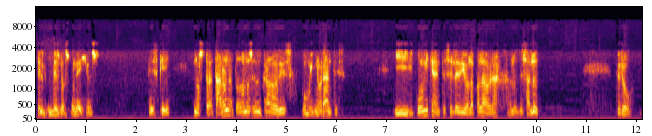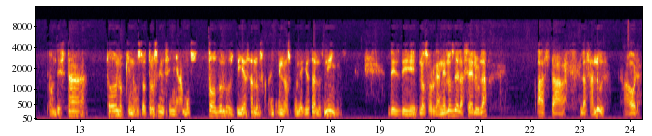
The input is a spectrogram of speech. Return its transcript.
de los colegios, es que nos trataron a todos los educadores como ignorantes y únicamente se le dio la palabra a los de salud. Pero, ¿dónde está todo lo que nosotros enseñamos todos los días a los, en los colegios a los niños? Desde los organelos de la célula hasta la salud. Ahora,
